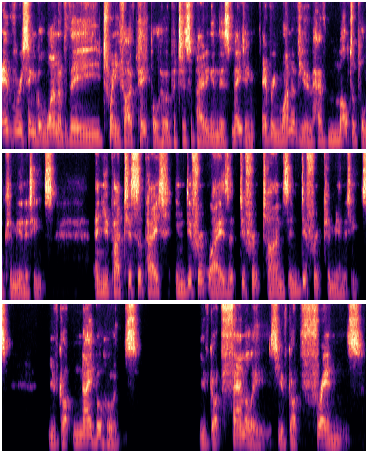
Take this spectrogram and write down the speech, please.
Every single one of the 25 people who are participating in this meeting, every one of you have multiple communities. And you participate in different ways at different times in different communities. You've got neighborhoods, you've got families, you've got friends,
